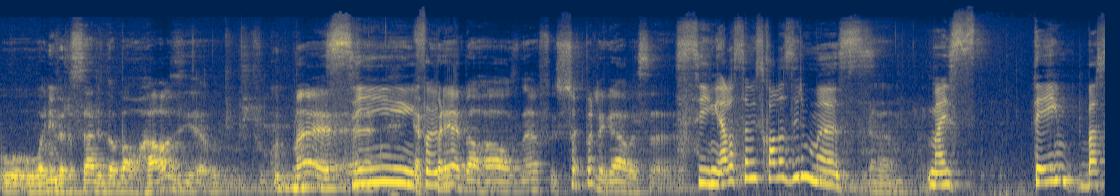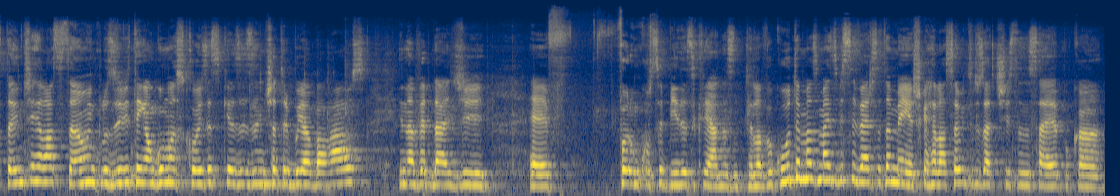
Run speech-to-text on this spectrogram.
o, o aniversário da Bauhaus. E, é, Sim, é, é pré-Bauhaus, né? Foi super legal essa. Sim, elas são escolas irmãs. É. Mas tem bastante relação, inclusive tem algumas coisas que às vezes a gente atribui a Bauhaus e na verdade é, foram concebidas e criadas pela Vokuta, mas mais vice-versa também. Acho que a relação entre os artistas nessa época,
